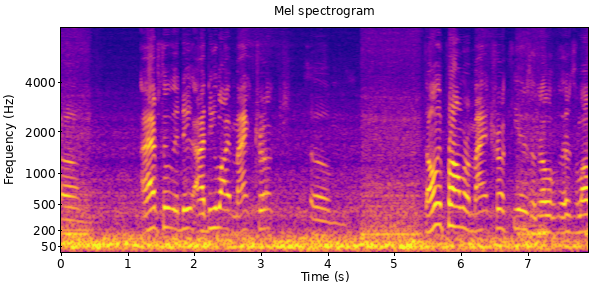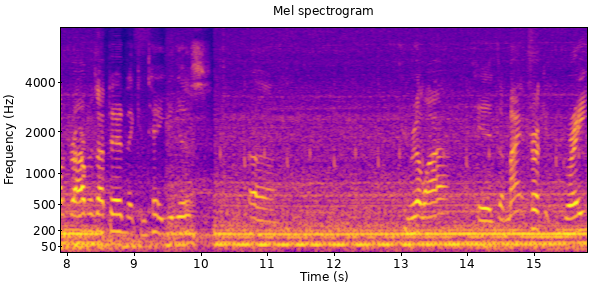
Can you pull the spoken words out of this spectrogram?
Um, I absolutely do. I do like Mack trucks. Um, the only problem with a Mack truck is, I know there's a lot of drivers out there that can tell you this uh, in real life, is a Mack truck is great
